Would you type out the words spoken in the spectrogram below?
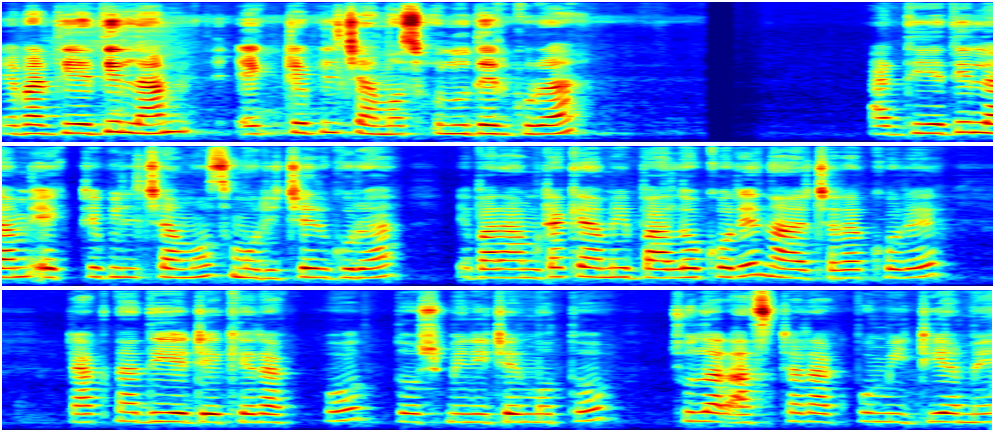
এবার দিয়ে দিলাম এক টেবিল চামচ হলুদের গুঁড়া। আর দিয়ে দিলাম এক টেবিল চামচ মরিচের গুঁড়া। এবার আমটাকে আমি ভালো করে নাড়াচাড়া করে ঢাকনা দিয়ে ডেকে রাখব দশ মিনিটের মতো। চুলার আঁচটা রাখব মিডিয়ামে।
